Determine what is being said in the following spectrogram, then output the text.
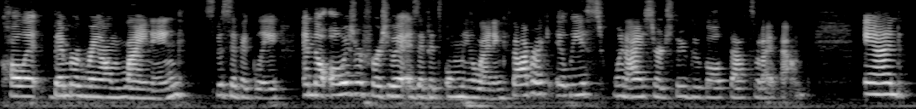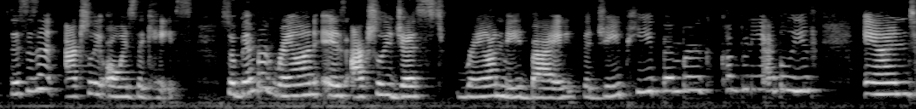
call it Bemberg rayon lining specifically, and they'll always refer to it as if it's only a lining fabric. At least when I searched through Google, that's what I found. And this isn't actually always the case. So Bemberg rayon is actually just rayon made by the JP Bemberg company, I believe. And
